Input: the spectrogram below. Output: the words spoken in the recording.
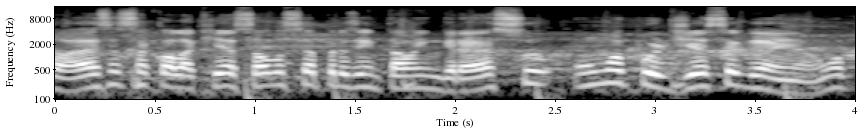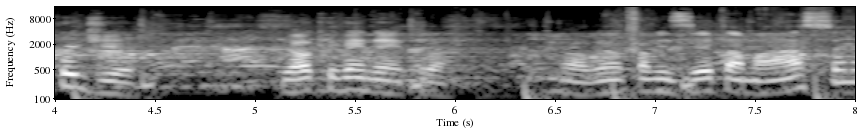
Ó, essa sacola aqui é só você apresentar o ingresso, uma por dia você ganha, uma por dia. E olha o que vem dentro, ó. Ó, vem uma camiseta massa,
